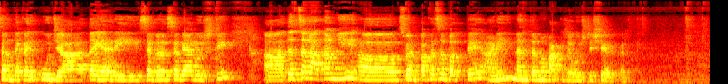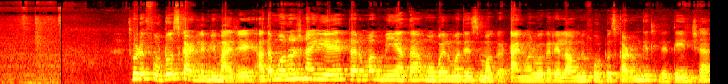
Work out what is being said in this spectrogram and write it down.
संध्याकाळी पूजा तयारी सगळं सगळ्या गोष्टी. तर चला आता मी स्वयंपाकाचं बघते आणि नंतर मग बाकीच्या गोष्टी शेअर करते. थोडे फोटोज काढले मी माझे. आता मनोज नाही आहे तर मग मी आता मोबाईलमध्येच मग टायमर वगैरे लावून मी फोटोज काढून घेतले तीन चार.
